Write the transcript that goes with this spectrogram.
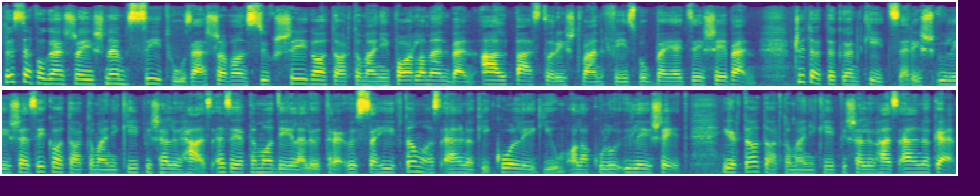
Összefogásra és nem széthúzásra van szükség a tartományi parlamentben, áll Pásztor István Facebook bejegyzésében. Csütörtökön kétszer is ülésezik a tartományi képviselőház, ezért ma délelőtre összehívtam az elnöki kollégium alakuló ülését, írta a tartományi képviselőház elnöke.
